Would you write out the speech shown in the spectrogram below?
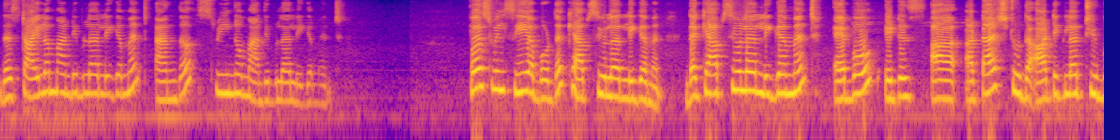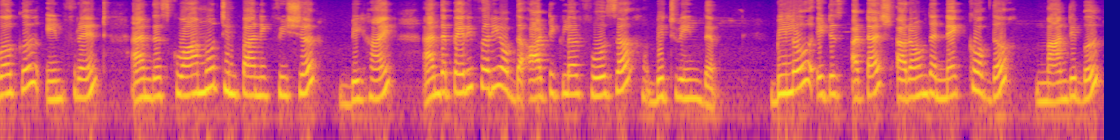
the stylomandibular ligament and the sphenomandibular ligament. First we'll see about the capsular ligament. The capsular ligament above it is uh, attached to the articular tubercle in front and the squamotympanic fissure behind and the periphery of the articular fossa between them. Below it is attached around the neck of the mandible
